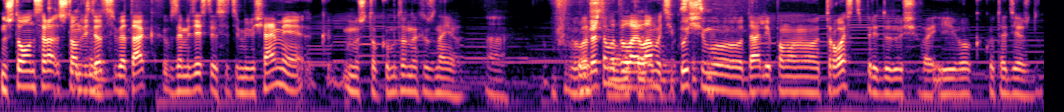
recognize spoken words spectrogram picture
Ну, что он, сразу, что он ведет себя так, взаимодействие с этими вещами, ну, что как будто он их узнает. А, В- Похоже, вот этому в Далай-ламу текущему дали, по-моему, трость предыдущего и его какую-то одежду.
